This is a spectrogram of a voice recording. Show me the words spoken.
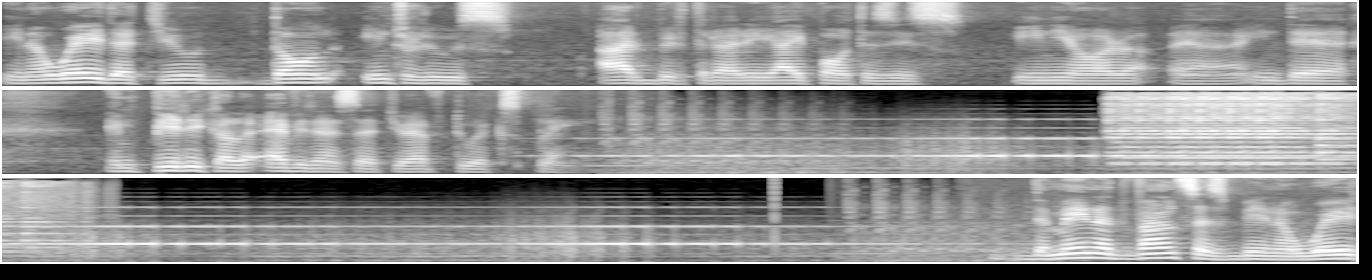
in a way that you don't introduce arbitrary hypotheses in, your, uh, in the empirical evidence that you have to explain. The main advance has been a way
